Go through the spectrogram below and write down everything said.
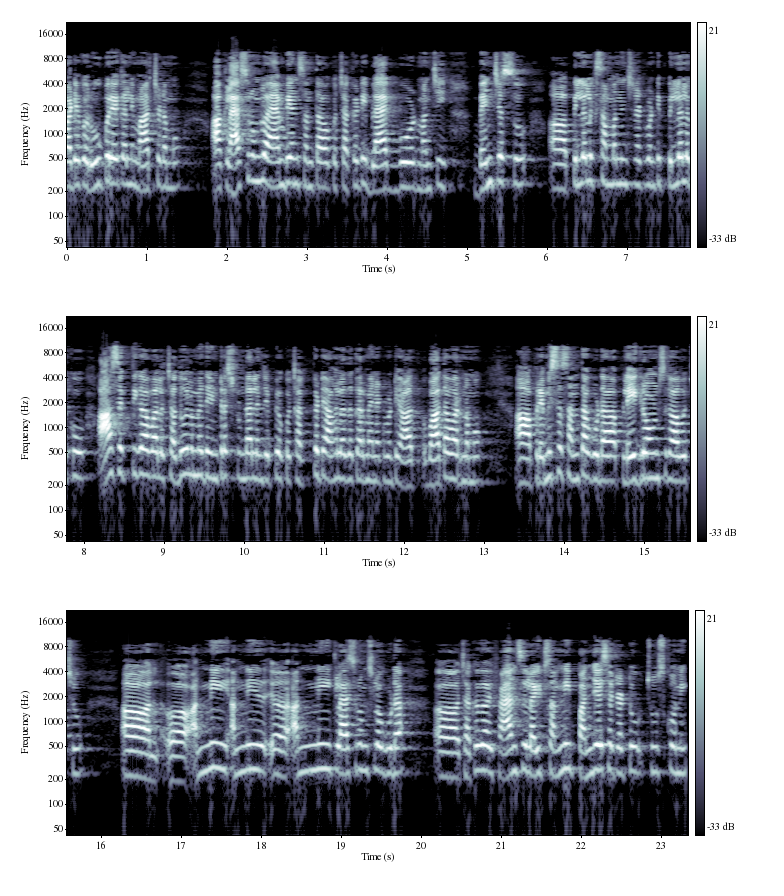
వాటి యొక్క రూపురేఖల్ని మార్చడము ఆ క్లాస్ రూమ్లో అంబియన్స్ అంతా ఒక చక్కటి బ్లాక్ బోర్డ్ మంచి బెంచెస్ పిల్లలకు సంబంధించినటువంటి పిల్లలకు ఆసక్తిగా వాళ్ళ చదువుల మీద ఇంట్రెస్ట్ ఉండాలని చెప్పి ఒక చక్కటి ఆహ్లాదకరమైనటువంటి వాతావరణము ఆ ప్రెమిసెస్ అంతా కూడా ప్లే గ్రౌండ్స్ కావచ్చు అన్ని అన్ని అన్ని క్లాస్ రూమ్స్లో కూడా చక్కగా ఫ్యాన్స్ లైట్స్ అన్ని పనిచేసేటట్టు చూసుకొని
